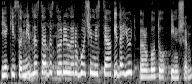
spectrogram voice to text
які самі для себе створили робочі місця і дають роботу іншим.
